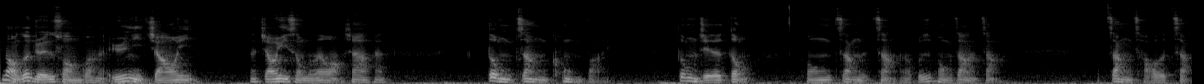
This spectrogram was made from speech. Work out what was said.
那我真觉得是双关的，与你交易。那交易什么呢？往下看，冻胀空白，冻结的冻，膨胀的胀，呃，不是膨胀的胀，涨潮的涨。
